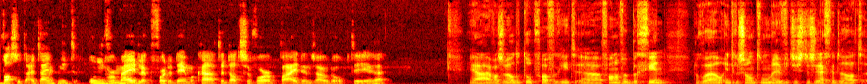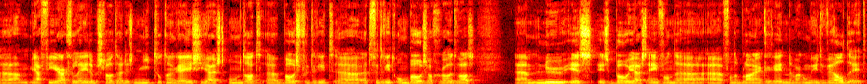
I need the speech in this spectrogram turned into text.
Was het uiteindelijk niet onvermijdelijk voor de Democraten dat ze voor Biden zouden opteren? Ja, hij was wel de topfavoriet. Uh, vanaf het begin nog wel interessant om eventjes te zeggen dat um, ja, vier jaar geleden besloot hij dus niet tot een race. Juist omdat uh, verdriet, uh, het verdriet om Bo zo groot was. Um, nu is, is Bo juist een van de, van de belangrijke redenen waarom hij het wel deed.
